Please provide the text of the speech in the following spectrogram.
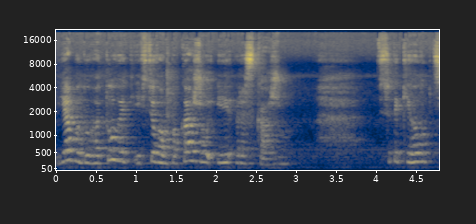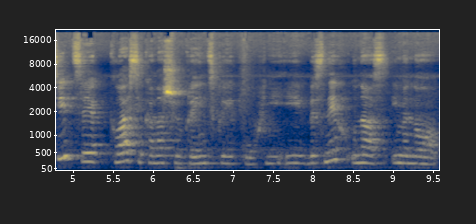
Я буду готувати і все вам покажу і розкажу. Все-таки голубці це як класика нашої української кухні. І без них у нас іменно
